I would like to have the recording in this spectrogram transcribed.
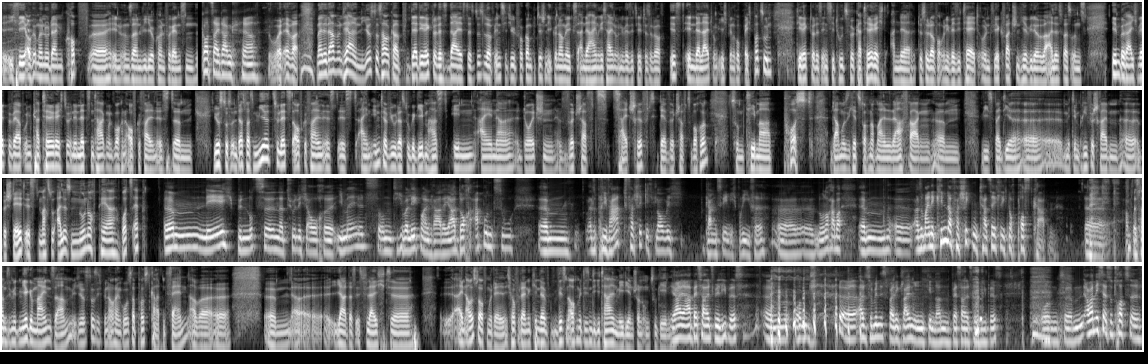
ich sehe auch immer nur deinen Kopf äh, in unseren Videokonferenzen. Gott sei Dank, ja. Whatever. Meine Damen und Herren, Justus Haukapp, der Direktor des DICE, des Düsseldorf Institute for Competition Economics an der Heinrich-Heine-Universität Düsseldorf, ist in der Leitung. Ich bin Ruprecht Potzun, Direktor des Instituts für Kartellrecht an der Düsseldorfer Universität. Und wir quatschen hier wieder über alles, was uns im Bereich Wettbewerb und Kartellrecht so in den letzten Tagen und Wochen aufgefallen ist. Ähm, Justus, und das, was mir zuletzt aufgefallen ist, ist, ist ein Interview, das du gegeben hast in einer deutschen Wirtschaftszeitschrift, der Wirtschaftswoche, zum Thema Post. Da muss ich jetzt doch nochmal nachfragen, ähm, wie es bei dir äh, mit dem Briefeschreiben äh, bestellt ist. Machst du alles nur noch per WhatsApp? Ähm, nee, ich benutze natürlich auch äh, E-Mails und ich überlege mal gerade, ja, doch ab und zu. Ähm, also privat verschicke ich, glaube ich, ganz wenig Briefe äh, nur noch. Aber ähm, äh, also meine Kinder verschicken tatsächlich noch Postkarten. Äh, das haben sie mit mir gemeinsam, Justus. Ich bin auch ein großer Postkartenfan, aber äh, ähm, äh, ja, das ist vielleicht ein Auslaufmodell. Ich hoffe, deine Kinder wissen auch mit diesen digitalen Medien schon umzugehen. Ja, ja, besser als mir lieb ist. Ähm, und äh, also zumindest bei den kleineren Kindern besser als mir lieb ist. Und, ähm, aber nichtsdestotrotz äh,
